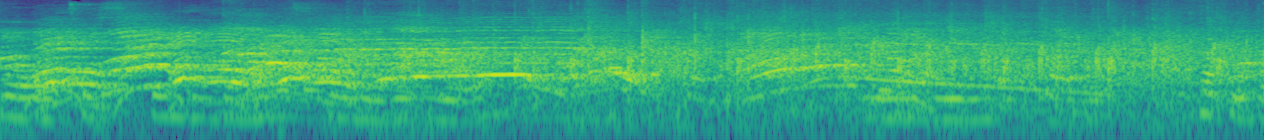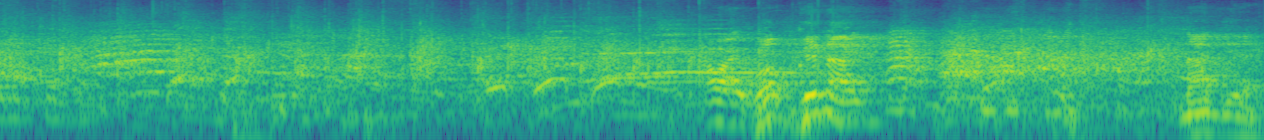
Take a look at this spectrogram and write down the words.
forward to spending the next 40 with you. All right, well, good night. Not yet.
